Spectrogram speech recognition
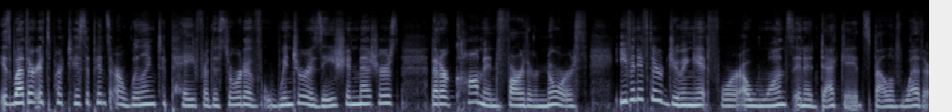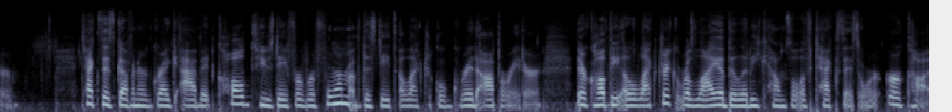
is whether its participants are willing to pay for the sort of winterization measures that are common farther north, even if they're doing it for a once in a decade spell of weather. Texas Governor Greg Abbott called Tuesday for reform of the state's electrical grid operator. They're called the Electric Reliability Council of Texas, or ERCOT.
